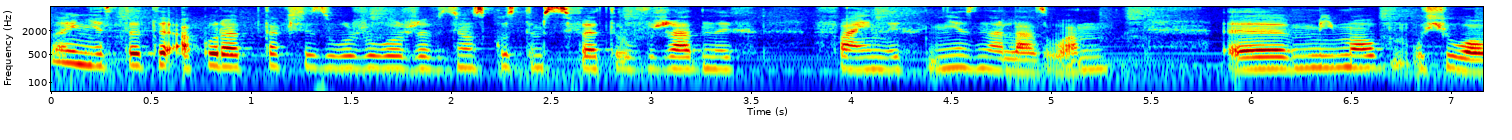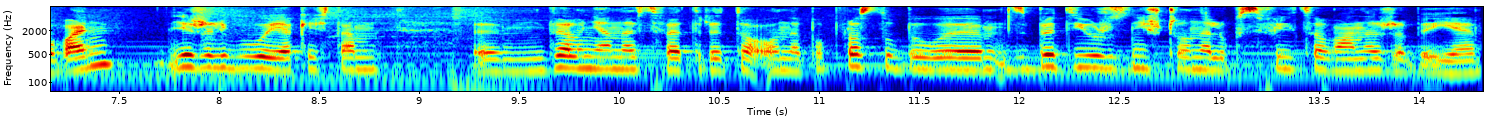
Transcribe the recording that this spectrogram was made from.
No i niestety akurat tak się złożyło, że w związku z tym swetrów żadnych fajnych nie znalazłam, mimo usiłowań. Jeżeli były jakieś tam wełniane swetry, to one po prostu były zbyt już zniszczone lub sfilcowane, żeby je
